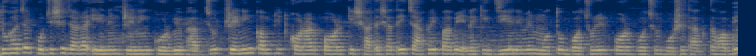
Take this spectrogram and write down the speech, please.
দু হাজার পঁচিশে যারা এএনএম ট্রেনিং করবে, ভাবছ? ট্রেনিং কমপ্লিট করার পর কি সাথে সাথেই চাকরি পাবে? নাকি জিএনএম এর মতো বছরের পর বছর বসে থাকতে হবে?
